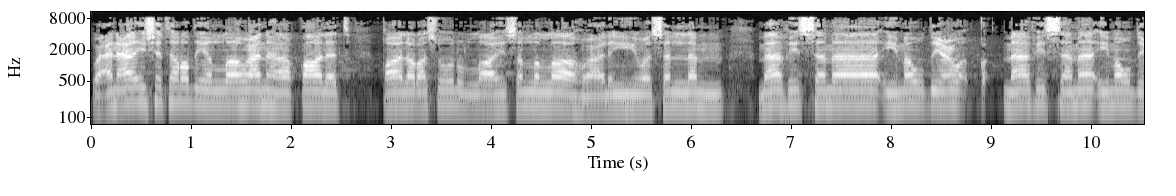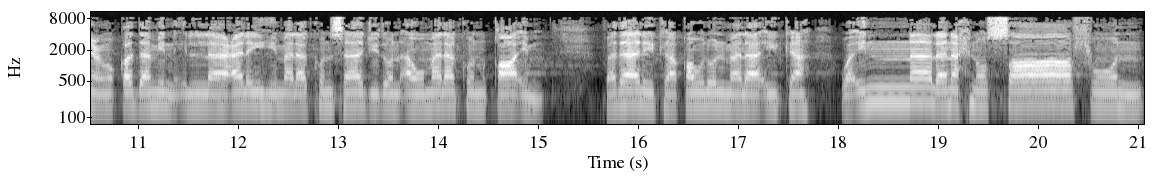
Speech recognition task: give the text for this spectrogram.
وعن عائشة رضي الله عنها قالت قال رسول الله صلى الله عليه وسلم ما في السماء موضع ما في السماء موضع قدم إلا عليه ملك ساجد أو ملك قائم. فذلك قول الملائكة وإنا لنحن الصافون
